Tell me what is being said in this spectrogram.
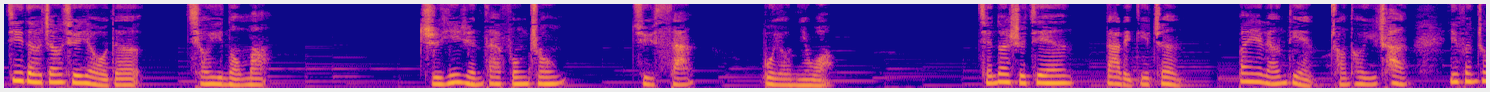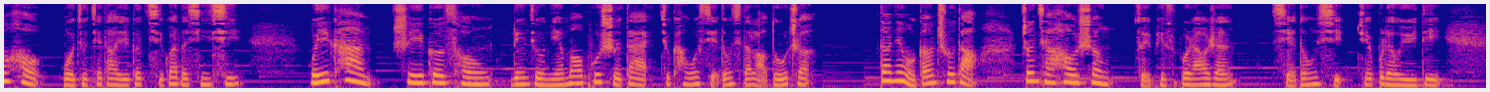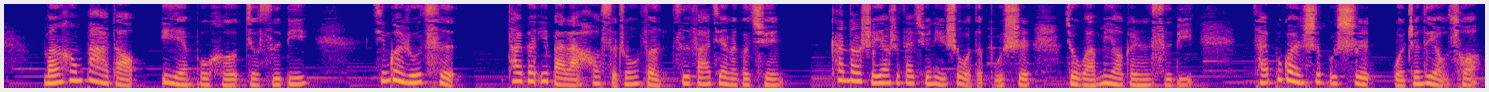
记得张学友的《秋意浓》吗？只因人在风中，聚散不由你我。前段时间大理地震，半夜两点床头一颤，一分钟后我就接到一个奇怪的信息。我一看是一个从零九年猫扑时代就看我写东西的老读者，当年我刚出道，争强好胜，嘴皮子不饶人，写东西绝不留余地，蛮横霸道，一言不合就撕逼。尽管如此，他跟一百来号死忠粉自发建了个群，看到谁要是在群里说我的不是，就玩命要跟人撕逼，才不管是不是我真的有错。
